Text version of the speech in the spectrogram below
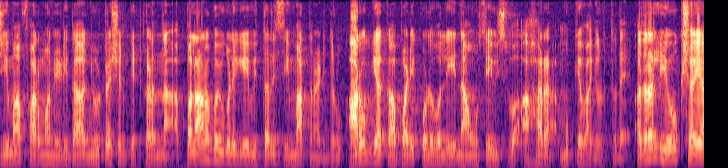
ಜಿಮಾ ಫಾರ್ಮಾ ನೀಡಿದ ನ್ಯೂಟ್ರಿಷನ್ ಕಿಟ್ಗಳನ್ನು ಫಲಾನುಭವಿಗಳಿಗೆ ವಿತರಿಸಿ ಮಾತನಾಡಿದರು. ಆರೋಗ್ಯ ಕಾಪಾಡಿಕೊಳ್ಳುವಲ್ಲಿ ನಾವು ಸೇವಿಸುವ ಆಹಾರ ಮುಖ್ಯವಾಗಿರುತ್ತದೆ. ಅದರಲ್ಲಿಯೂ ಕ್ಷಯ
